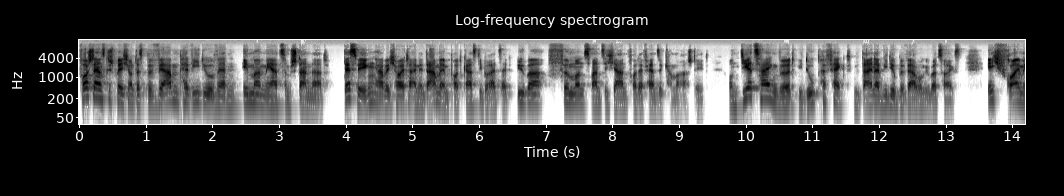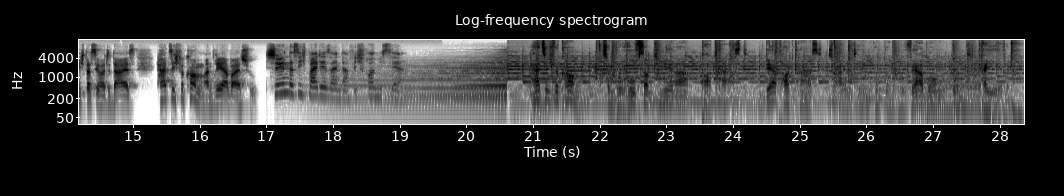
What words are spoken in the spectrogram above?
Vorstellungsgespräche und das Bewerben per Video werden immer mehr zum Standard. Deswegen habe ich heute eine Dame im Podcast, die bereits seit über 25 Jahren vor der Fernsehkamera steht und dir zeigen wird, wie du perfekt mit deiner Videobewerbung überzeugst. Ich freue mich, dass sie heute da ist. Herzlich willkommen, Andrea Balschuh. Schön, dass ich bei dir sein darf. Ich freue mich sehr. Herzlich willkommen zum Berufsoptimierer Podcast. Der Podcast zu allen Themen rund um Bewerbung und Karriere.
